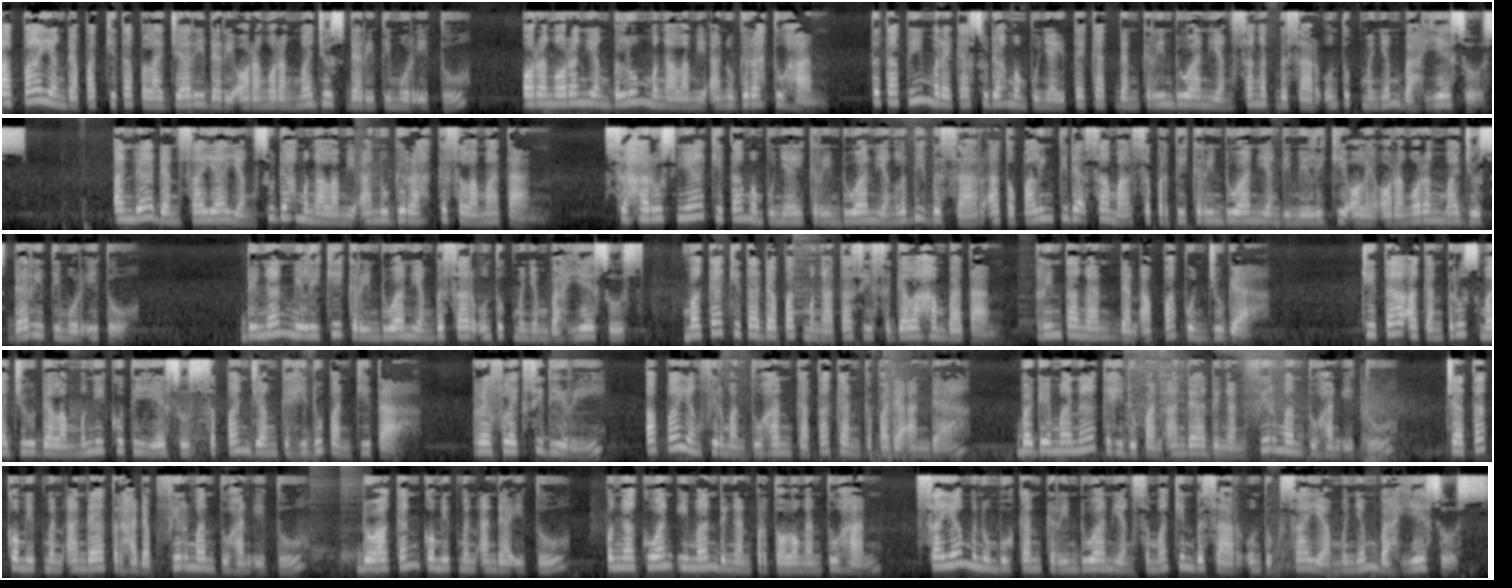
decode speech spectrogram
Apa yang dapat kita pelajari dari orang-orang majus dari timur itu? Orang-orang yang belum mengalami anugerah Tuhan, tetapi mereka sudah mempunyai tekad dan kerinduan yang sangat besar untuk menyembah Yesus. Anda dan saya yang sudah mengalami anugerah keselamatan Seharusnya kita mempunyai kerinduan yang lebih besar atau paling tidak sama seperti kerinduan yang dimiliki oleh orang-orang majus dari timur itu. Dengan miliki kerinduan yang besar untuk menyembah Yesus, maka kita dapat mengatasi segala hambatan, rintangan dan apa pun juga. Kita akan terus maju dalam mengikuti Yesus sepanjang kehidupan kita. Refleksi diri, apa yang firman Tuhan katakan kepada Anda? Bagaimana kehidupan Anda dengan firman Tuhan itu? Catat komitmen Anda terhadap firman Tuhan itu. Doakan komitmen Anda itu. Pengakuan iman dengan pertolongan Tuhan. Saya menumbuhkan kerinduan yang semakin besar untuk saya menyembah Yesus.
